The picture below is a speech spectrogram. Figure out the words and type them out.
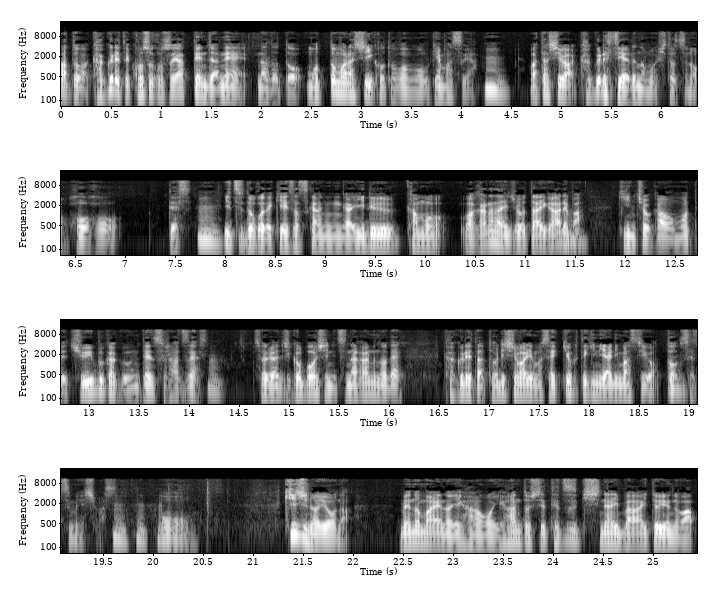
あとは隠れてこそこそやってんじゃねえなどともっともらしい言葉も受けますが、うん。私は隠れてやるのも一つの方法です。うんいつどこで警察官がいるかもわからない状態があれば、緊張感を持って注意深く運転するはずです。うんそれが事故防止につながるので、隠れた取り締まりも積極的にやりますよ、と説明します。記事のような目の前の違反を違反として手続きしない場合というのは、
